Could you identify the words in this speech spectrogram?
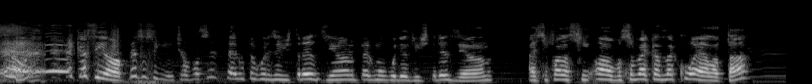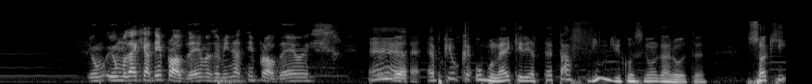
É, é, que assim, ó, pensa o seguinte, ó, você pega o teu gurizinho de 13 anos, pega uma gurizinha de 13 anos, Aí você fala assim, ó, você vai casar com ela, tá? E o, e o, moleque já tem problemas, a menina tem problemas. É, é porque o, o, moleque ele até tá afim de conseguir uma garota. Só que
